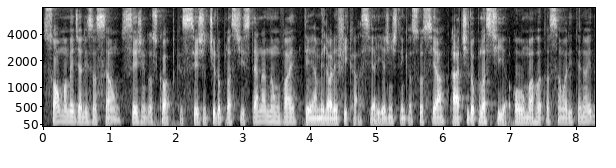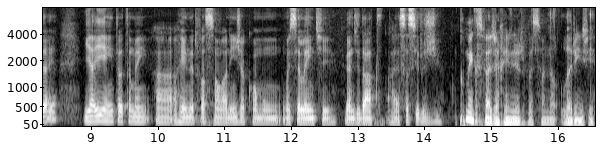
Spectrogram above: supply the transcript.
só uma medialização, seja endoscópica, seja tiroplastia externa, não vai ter a melhor eficácia. E aí a gente tem que associar a tiroplastia ou uma rotação aritenoideia, e aí entra também a reinervação laríngea como um, excelente candidato a essa cirurgia. Como é que se faz a reinervação laríngea?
